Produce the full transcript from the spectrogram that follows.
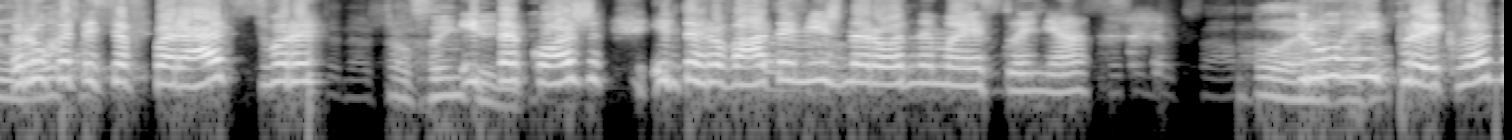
рухатися вперед, створити і також інтегрувати міжнародне мислення. Другий приклад.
